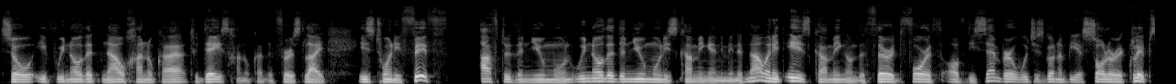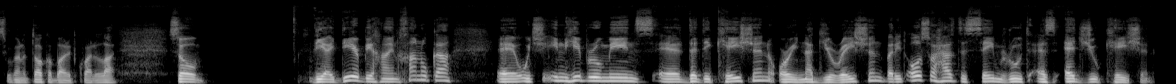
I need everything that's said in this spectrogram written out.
so if we know that now hanukkah today's hanukkah the first light is 25th after the new moon. We know that the new moon is coming any minute now, and it is coming on the 3rd, 4th of December, which is going to be a solar eclipse. We're going to talk about it quite a lot. So, the idea behind Hanukkah uh, which in Hebrew means uh, dedication or inauguration, but it also has the same root as education,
